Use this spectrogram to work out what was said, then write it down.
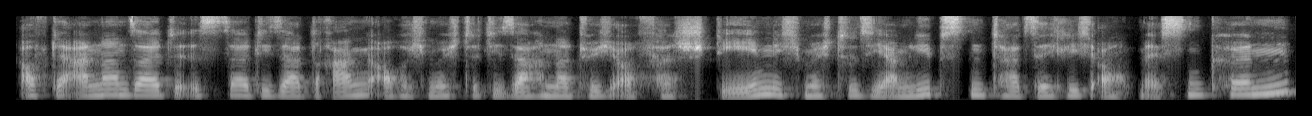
Auf der anderen Seite ist da dieser Drang, auch ich möchte die Sachen natürlich auch verstehen. Ich möchte sie am liebsten tatsächlich auch messen können.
